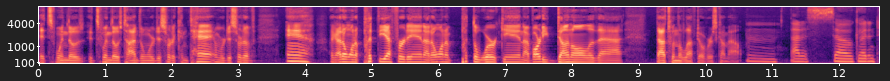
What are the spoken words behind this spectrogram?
It's when those it's when those times when we're just sort of content and we're just sort of eh like I don't want to put the effort in, I don't want to put the work in. I've already done all of that. That's when the leftovers come out. That is so good. And,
